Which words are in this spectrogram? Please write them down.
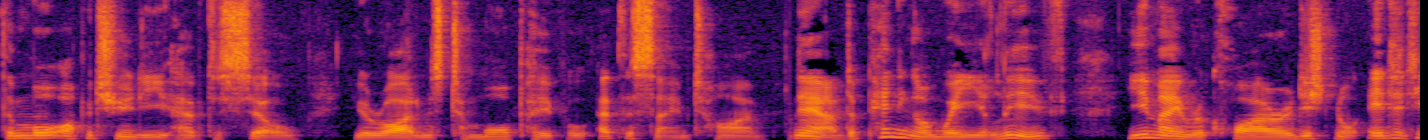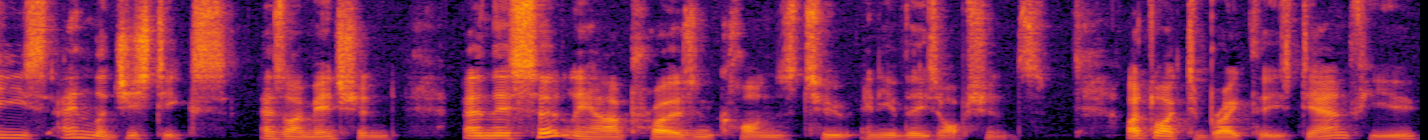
the more opportunity you have to sell your items to more people at the same time. Now, depending on where you live, you may require additional entities and logistics, as I mentioned, and there certainly are pros and cons to any of these options. I'd like to break these down for you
